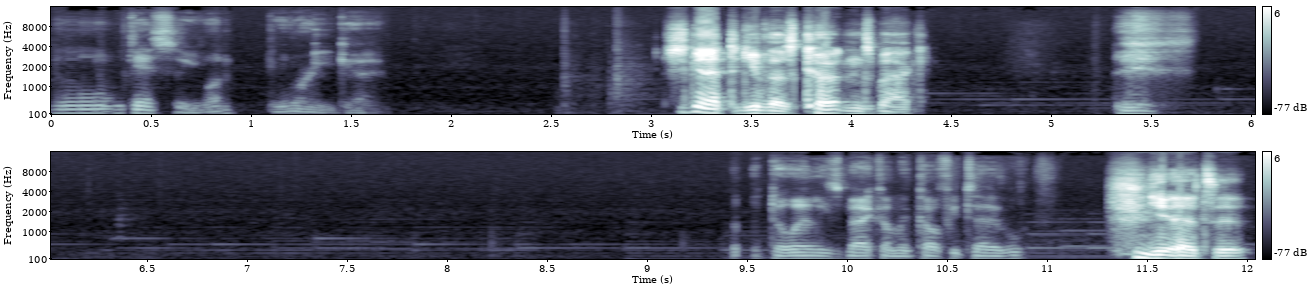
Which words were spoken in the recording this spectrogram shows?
Well, guess who? What a boring game. She's gonna have to give those curtains back. Put the doilies back on the coffee table. yeah, that's it.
